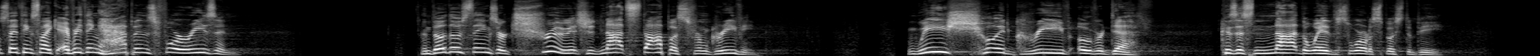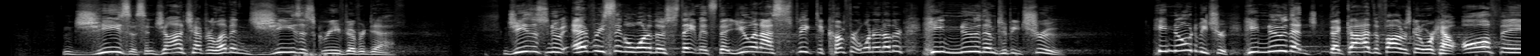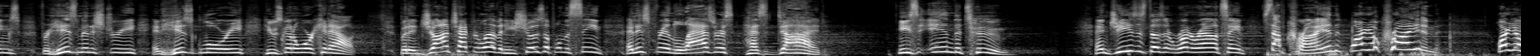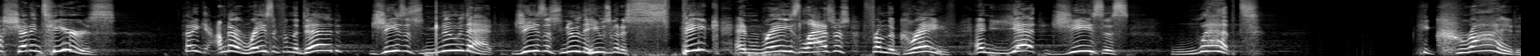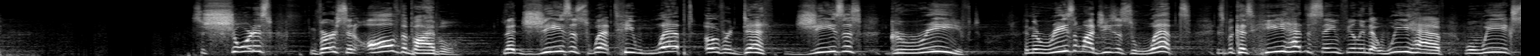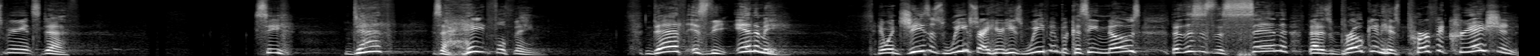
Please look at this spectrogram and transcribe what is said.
We'll say things like, everything happens for a reason. And though those things are true, it should not stop us from grieving. We should grieve over death because it's not the way this world is supposed to be. Jesus, in John chapter 11, Jesus grieved over death. Jesus knew every single one of those statements that you and I speak to comfort one another, he knew them to be true. He knew them to be true. He knew that, that God the Father was going to work out all things for his ministry and his glory. He was going to work it out. But in John chapter 11, he shows up on the scene, and his friend Lazarus has died. He's in the tomb. And Jesus doesn't run around saying, Stop crying. Why are y'all crying? Why are y'all shedding tears? I'm going to raise him from the dead. Jesus knew that. Jesus knew that he was going to speak and raise Lazarus from the grave. And yet, Jesus wept. He cried. It's the shortest verse in all of the Bible. that Jesus wept. He wept over death. Jesus grieved. And the reason why Jesus wept because he had the same feeling that we have when we experience death. See, death is a hateful thing, death is the enemy. And when Jesus weeps right here, he's weeping because he knows that this is the sin that has broken his perfect creation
